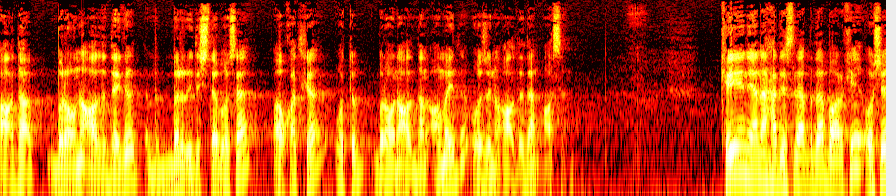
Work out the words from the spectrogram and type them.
odob. Birovni oldidagi bir idishda bo'lsa ovqatga o'tib birovni oldidan olmaydi o'zini oldidan olsin. Keyin yana hadislarda borki o'sha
